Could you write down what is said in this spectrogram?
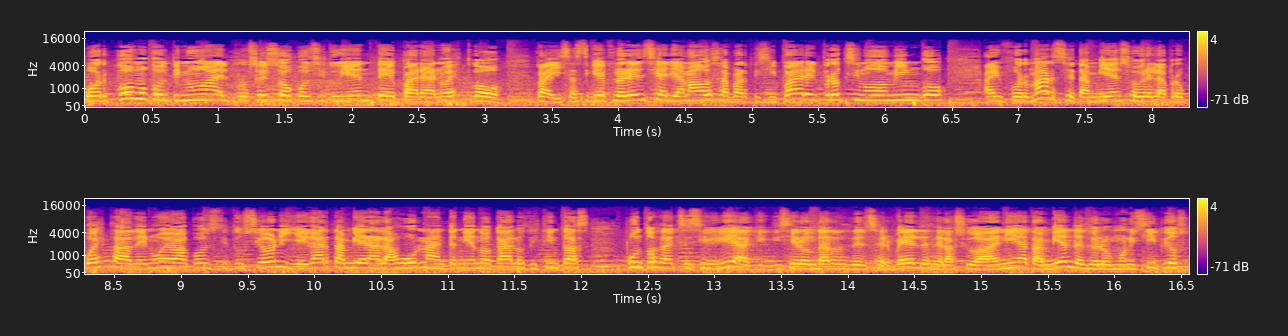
por cómo continúa el proceso constituyente para nuestro país. Así que Florencia, llamados a participar el próximo domingo, a informarse también sobre la propuesta de nueva constitución y llegar también a las urnas, entendiendo acá los distintos puntos de accesibilidad que quisieron dar desde el CERVEL, desde la ciudadanía, también desde los municipios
